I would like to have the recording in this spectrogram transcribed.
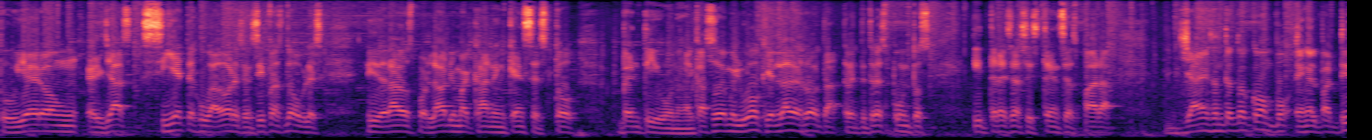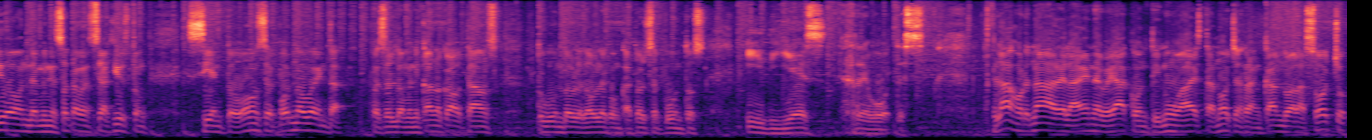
Tuvieron el Jazz siete jugadores en cifras dobles, liderados por Larry McCann, que encestó 21. En el caso de Milwaukee, en la derrota, 33 puntos y 13 asistencias para Giants Antetokounmpo. En el partido donde Minnesota venció a Houston 111 por 90, pues el dominicano Carl Towns tuvo un doble doble con 14 puntos y 10 rebotes. La jornada de la NBA continúa esta noche arrancando a las 8.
